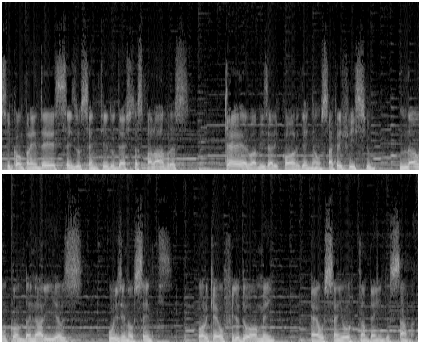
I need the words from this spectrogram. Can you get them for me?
Se compreendesseis o sentido destas palavras, quero a misericórdia e não o sacrifício, não condenarias os inocentes, porque o Filho do Homem é o Senhor também do sábado.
